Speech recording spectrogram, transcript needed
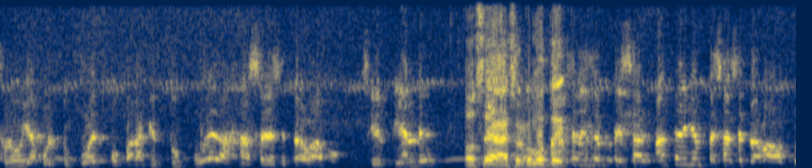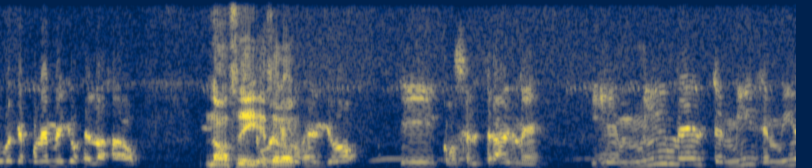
fluya por tu cuerpo para que tú puedas hacer ese trabajo. ¿Sí entiendes? O sea, eso como te. Antes de, yo empezar, antes de yo empezar ese trabajo, tuve que ponerme yo relajado. No, sí, tuve eso que lo. coger yo y concentrarme. Y en mi mente, en mi, en mi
